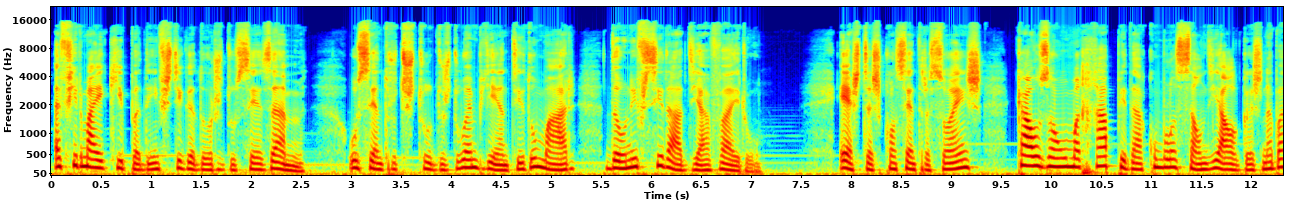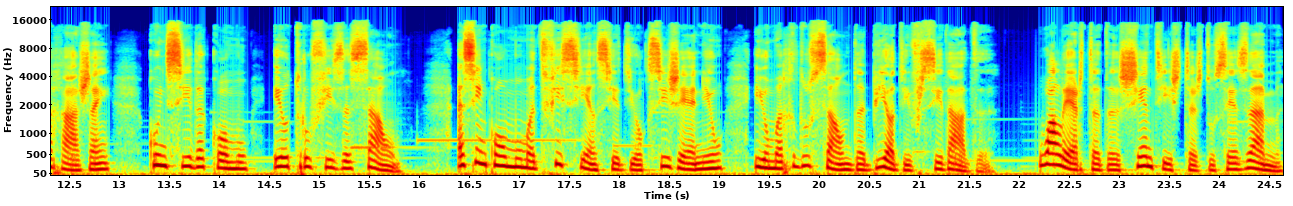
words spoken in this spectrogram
afirma a equipa de investigadores do CESAM, o Centro de Estudos do Ambiente e do Mar da Universidade de Aveiro. Estas concentrações causam uma rápida acumulação de algas na barragem, conhecida como eutrofização, assim como uma deficiência de oxigênio e uma redução da biodiversidade. O alerta das cientistas do CESAM,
